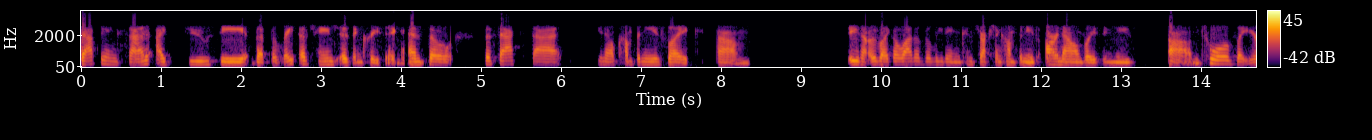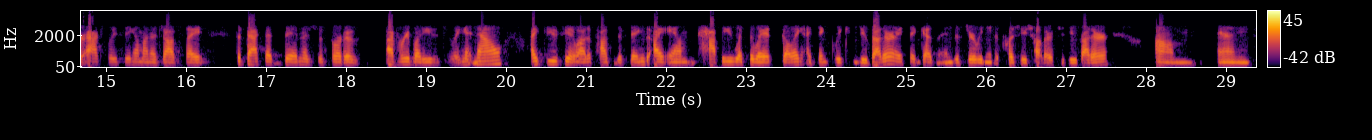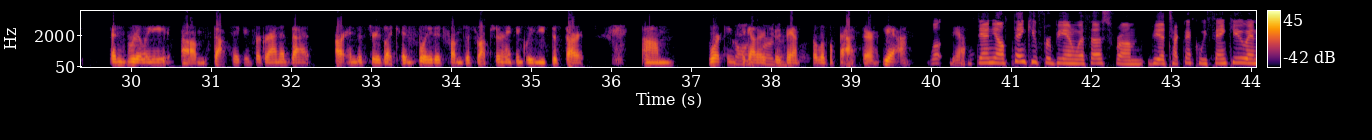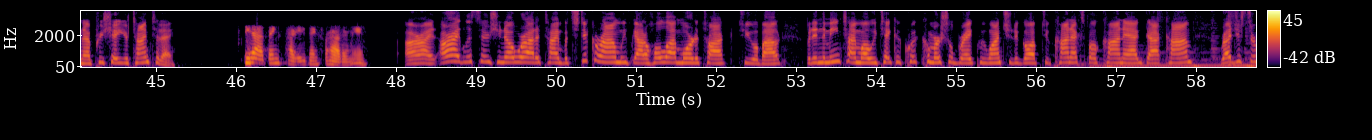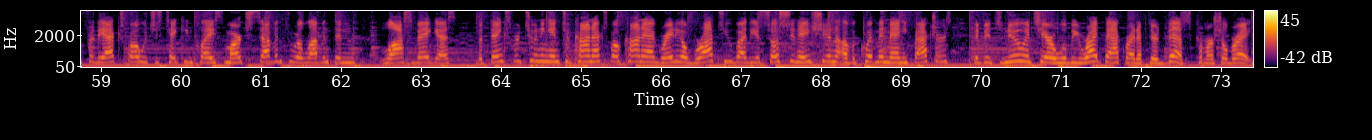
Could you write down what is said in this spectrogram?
That being said, I do see that the rate of change is increasing. And so the fact that, you know, companies like, um, you know, like a lot of the leading construction companies are now embracing these um, tools that you're actually seeing them on a job site. The fact that BIM is just sort of everybody's doing it now. I do see a lot of positive things. I am happy with the way it's going. I think we can do better. I think as an industry, we need to push each other to do better. Um, and and really um, stop taking for granted that our industry is like insulated from disruption. I think we need to start um, working Going together further. to advance a little faster. Yeah. Well, Yeah. Danielle, thank you for being with us from VIATechnik. We thank you and appreciate your time today. Yeah. Thanks, Peggy. Thanks for having me. All right. All right, listeners, you know we're out of time, but stick around. We've got a whole lot more to talk to you about. But in the meantime, while we take a quick commercial break, we want you to go up to conexpoconag.com, register for the expo, which is taking place March 7th through 11th in Las Vegas. But thanks for tuning in to ConExpo ConAg Radio, brought to you by the Association of Equipment Manufacturers. If it's new, it's here. We'll be right back right after this commercial break.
